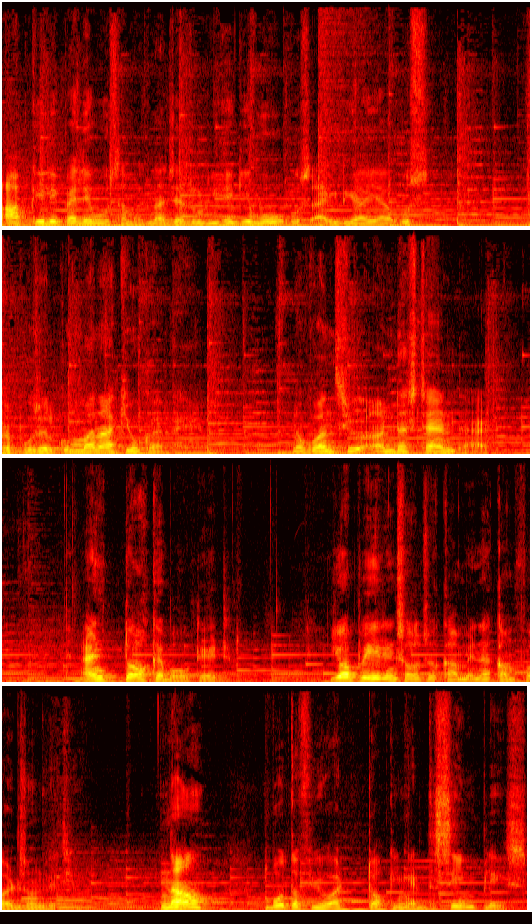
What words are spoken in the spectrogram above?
आपके लिए पहले वो समझना ज़रूरी है कि वो उस आइडिया या उस प्रपोजल को मना क्यों कर रहे हैं। Once you understand that and talk about it your parents also come in a comfort zone with you now both of you are talking at the same place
